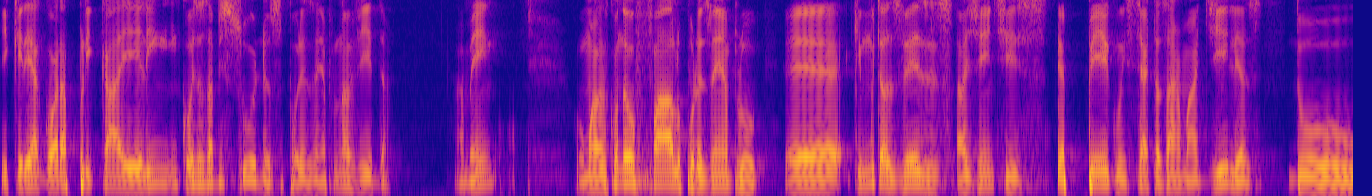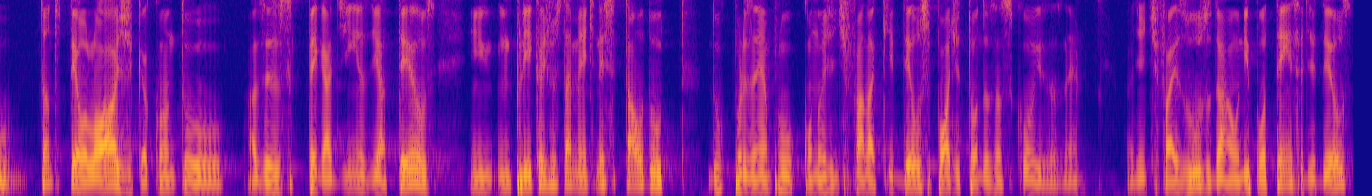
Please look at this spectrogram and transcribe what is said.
e querer agora aplicar ele em, coisas absurdas, por exemplo, na vida. Amém? Uma, quando eu falo, por exemplo, é, que muitas vezes a gente é pego em certas armadilhas do, tanto teológica quanto, às vezes, pegadinhas de ateus, implica justamente nesse tal do, do, por exemplo, quando a gente fala que Deus pode todas as coisas, né? A gente faz uso da onipotência de Deus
